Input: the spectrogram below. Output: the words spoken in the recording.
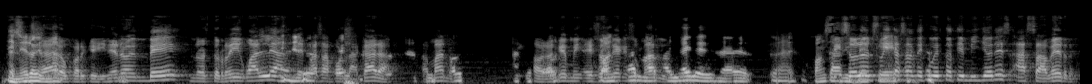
Dinero en Claro, A. porque dinero en B, nuestro rey igual le, pasa por la cara, a mano. Habrá que, eso habría que Juan Carlos sumarlo. va Juan Si solo en Suiza que- se han descubierto 100 millones, a saber.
